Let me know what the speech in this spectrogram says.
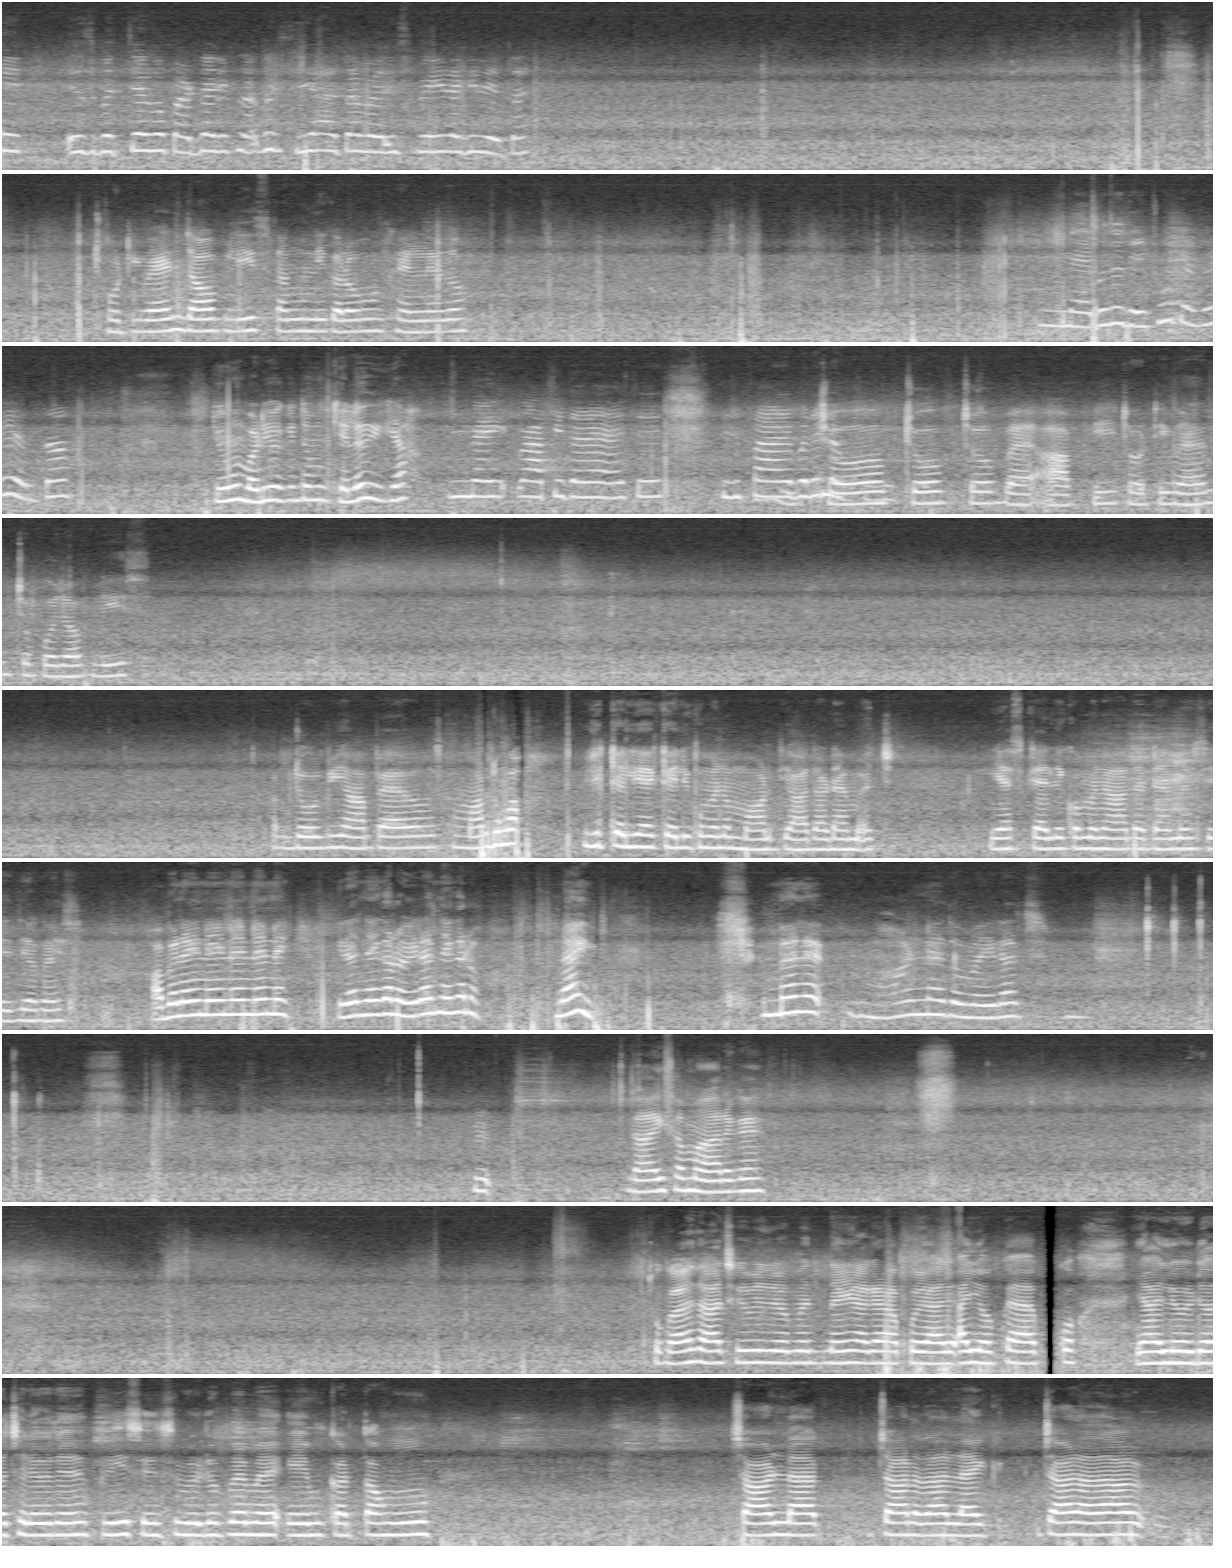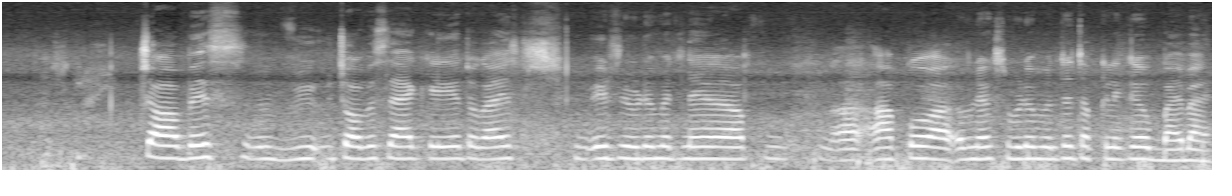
इस बच्चे को पढ़ना लिखना कुछ नहीं आता बस इसमें ही लगी रहता है। छोटी बहन जाओ प्लीज़ तंग नहीं करो खेलने दो। मैं भी तो देखूँ कैसे खेलता। क्यों बड़ी होगी तुम खेलोगी क्या? नहीं मैं आपकी तरह ऐसे फ्री फायर चुप चुप चुप आप ही छोटी बहन चुप हो जाओ प्लीज़ अब जो भी यहाँ पे आएगा मैं उसको मार दूँगा। ये कैली है, कैली को मैंने मार दिया आधा डैमेज यस कैली को मैंने आधा डैमेज दे दिया गाइस अबे नहीं नहीं नहीं नहीं नहीं। इराज नहीं करो, इराज नहीं करो। नहीं। मैंने मारना है तो मैं इराज गाइस हम हार गए। तो गाइस आज की वीडियो में इतना ही। अगर आपको याद आई होप का आपको यह वाली वीडियो अच्छी लगी तो प्लीज़ इस वीडियो पे मैं एम करता हूँ चार लाख चार हज़ार लाइक चार हज़ार चौबीस चौबीस लाख के लिए। तो गाइस इस वीडियो में इतने आप, आपको नेक्स्ट वीडियो मिलते हैं। तब के लिए बाय बाय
